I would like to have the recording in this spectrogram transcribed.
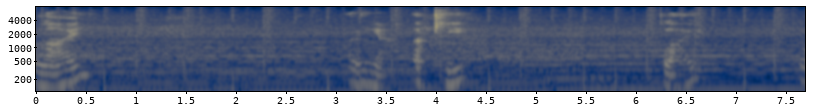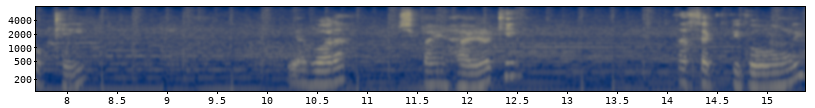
Line. Linha aqui. Apply. Ok. E agora a gente vai em Hierarchy. Affect People Only.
